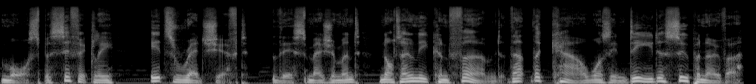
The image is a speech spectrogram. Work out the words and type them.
more specifically, its redshift. This measurement not only confirmed that the cow was indeed a supernova,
